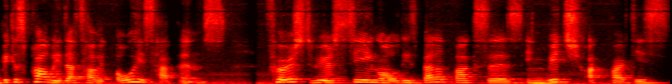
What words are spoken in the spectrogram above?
because probably that's how it always happens first we are seeing all these ballot boxes in which ak party is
